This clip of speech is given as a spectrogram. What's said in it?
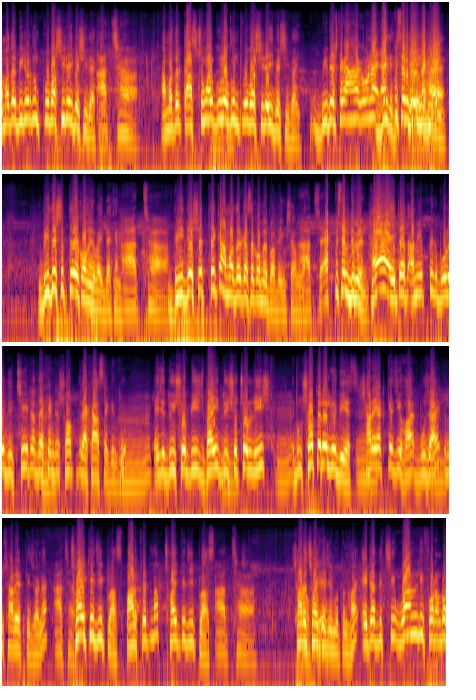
আমাদের ভিডিও কিন্তু প্রবাসীরাই বেশি দেখে। আচ্ছা। আমাদের কাস্টমারগুলো কিন্তু প্রবাসীরাই বেশি ভাই। বিদেশ থেকে আনা লাগবে না এক পিসের নাকি ভাই? হ্যাঁ, বিদেশের থেকে কমে ভাই দেখেন। আচ্ছা। বিদেশের থেকে আমাদের কাছে কমে পাবে ইনশাআল্লাহ। আচ্ছা এক পিসের দিবেন? হ্যাঁ এটা আমি আপনাকে বলে দিচ্ছি এটা দেখেন এটা সব লেখা আছে কিন্তু। এই যে দুইশো বিশ বাই দুইশো চল্লিশ এবং সতেরো এলবি বিএস সাড়ে আট কেজি হয় বুঝায় কিন্তু সাড়ে আট কেজি হয় না। আচ্ছা। ছয় কেজি প্লাস পারফেক্ট মাপ ছয় কেজি প্লাস আচ্ছা। সাড়ে ছয় কেজির মতন হয়। এটা দিচ্ছি ওয়ানলি ফর আমরা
